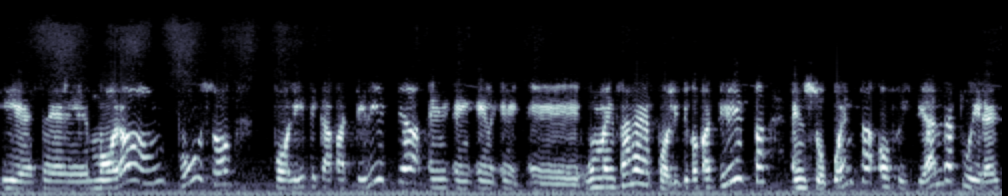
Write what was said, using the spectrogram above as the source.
y ese morón puso política partidista, en, eh, un mensaje político partidista en su cuenta oficial de Twitter.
